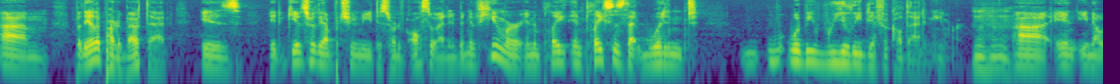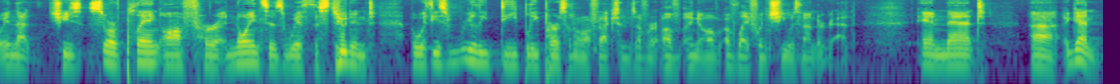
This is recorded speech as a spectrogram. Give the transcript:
um, but the other part about that is it gives her the opportunity to sort of also add a bit of humor in a place in places that wouldn't w- would be really difficult to add in humor. Mm-hmm. Uh, in you know, in that she's sort of playing off her annoyances with the student with these really deeply personal reflections of her of you know of, of life when she was an undergrad, and that uh, again.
